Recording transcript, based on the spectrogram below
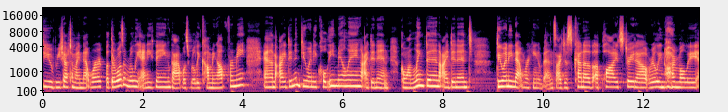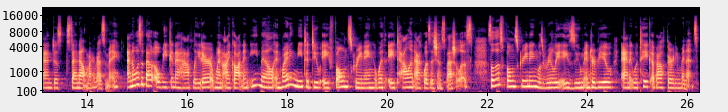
to reach out to my network, but there wasn't really anything that was really coming up for me. And I didn't do any cold emailing. I didn't go on LinkedIn. I didn't do any networking events. I just kind of applied straight out really normally and just sent out my resume. And it was about a week and a half later when I got an email inviting me to do a phone screening with a talent acquisition specialist. So this phone screening was really a Zoom interview and it would take about 30 minutes.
